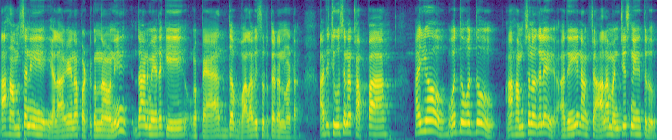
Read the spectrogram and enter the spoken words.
ఆ హంసని ఎలాగైనా పట్టుకుందామని దాని మీదకి ఒక పెద్ద వల విసురుతాడనమాట అది చూసిన కప్ప అయ్యో వద్దు వద్దు ఆ హంసను వదిలే అది నాకు చాలా మంచి స్నేహితుడు.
